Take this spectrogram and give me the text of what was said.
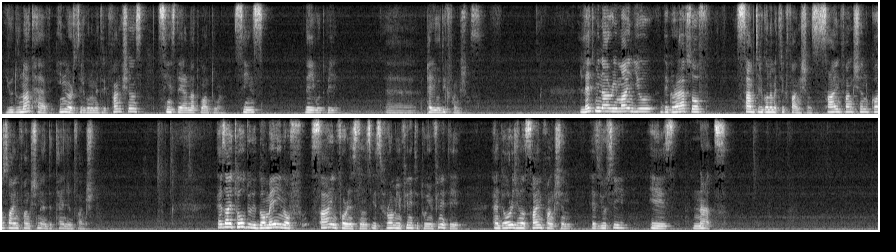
you do not have inverse trigonometric functions since they are not one-to-one, -one, since they would be uh, periodic functions. Let me now remind you the graphs of some trigonometric functions, sine function, cosine function, and the tangent function. As I told you, the domain of sine, for instance, is from infinity to infinity, and the original sine function, as you see, is not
